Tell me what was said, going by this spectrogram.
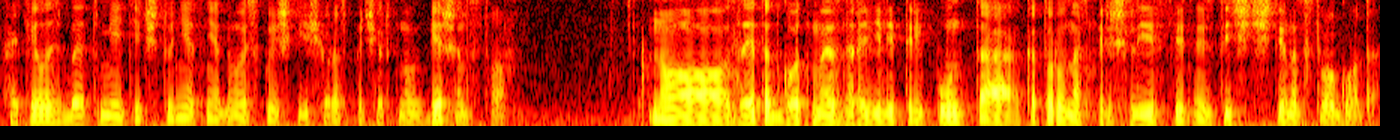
Хотелось бы отметить, что нет ни одной вспышки, еще раз подчеркну, бешенства но за этот год мы оздоровили три пункта, которые у нас перешли с 2014 года.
